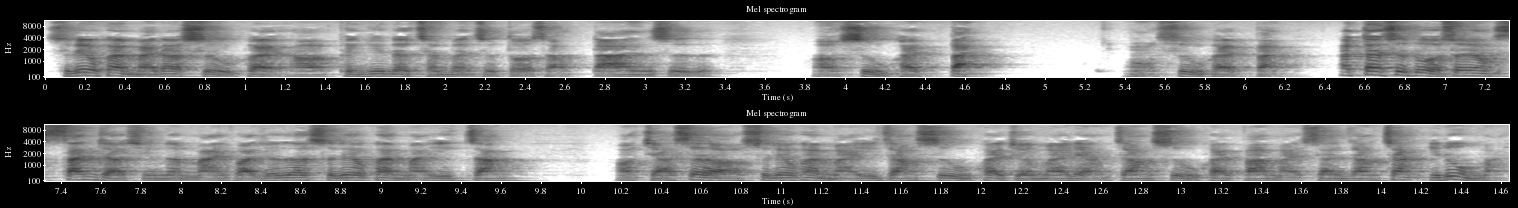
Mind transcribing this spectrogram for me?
十六块买到十五块，啊，平均的成本是多少？答案是啊，十五块半，哦，十五块半。啊，但是如果说用三角形的买法，就是说十六块买一张，啊，假设哦，十六块买一张，十五块九买两张，十五块八买三张，这样一路买，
